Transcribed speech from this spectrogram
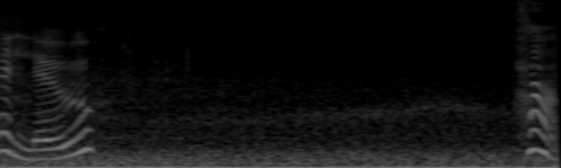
Hello. Huh.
